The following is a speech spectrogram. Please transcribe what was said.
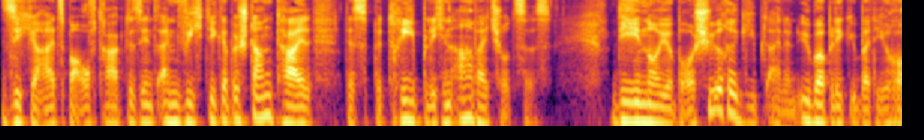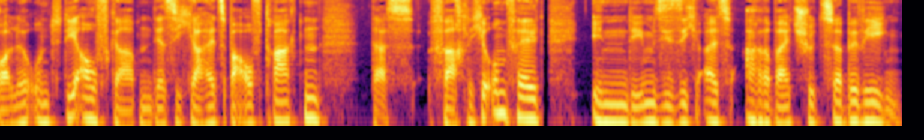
Sicherheitsbeauftragte sind ein wichtiger Bestandteil des betrieblichen Arbeitsschutzes. Die neue Broschüre gibt einen Überblick über die Rolle und die Aufgaben der Sicherheitsbeauftragten, das fachliche Umfeld, in dem sie sich als Arbeitsschützer bewegen.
